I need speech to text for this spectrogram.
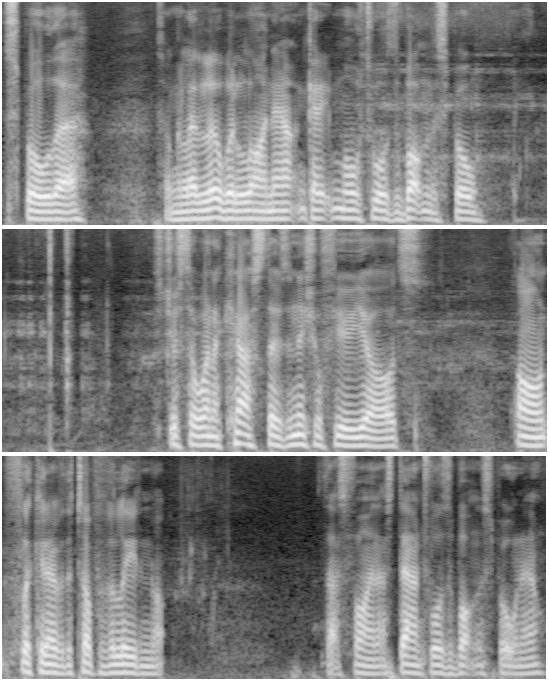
spool there. So I'm gonna let a little bit of line out and get it more towards the bottom of the spool. It's just so when I cast those initial few yards aren't flicking over the top of the leader knot. That's fine, that's down towards the bottom of the spool now.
